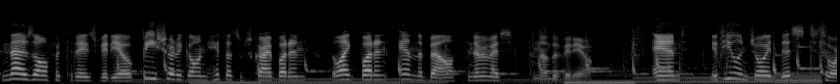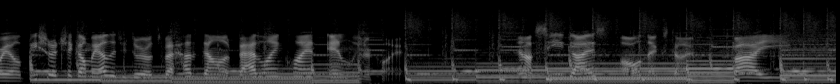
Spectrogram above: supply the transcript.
And that is all for today's video. Be sure to go and hit that subscribe button, the like button, and the bell to never miss another video. And if you enjoyed this tutorial, be sure to check out my other tutorials about how to download Badlion Client and Lunar Client. And I'll see you guys all next time. Bye!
